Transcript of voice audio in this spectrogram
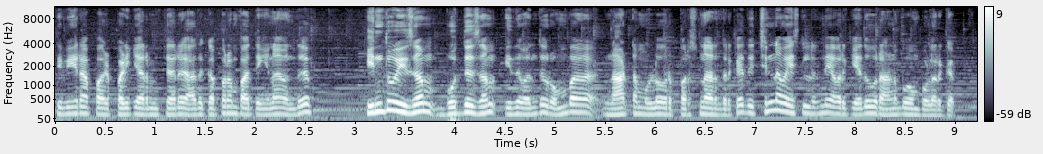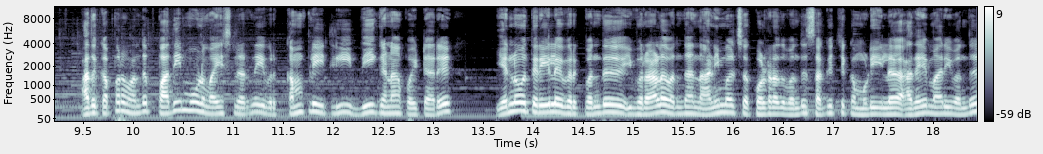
சிவியராக ப படிக்க ஆரம்பித்தார் அதுக்கப்புறம் பார்த்தீங்கன்னா வந்து ஹிந்துயிசம் புத்திசம் இது வந்து ரொம்ப நாட்டம் உள்ள ஒரு பர்சனாக இருந்திருக்கு. இது சின்ன வயசுலேருந்தே அவருக்கு ஏதோ ஒரு அனுபவம் போல இருக்கு. அதுக்கப்புறம் வந்து பதிமூணு வயசுலேருந்து இவர் கம்ப்ளீட்லி வீகனாக போயிட்டாரு. என்னவோ தெரியல இவருக்கு வந்து இவரால் வந்து அந்த அனிமல்ஸை கொள்வது வந்து சகிச்சிக்க முடியல. அதே மாதிரி வந்து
